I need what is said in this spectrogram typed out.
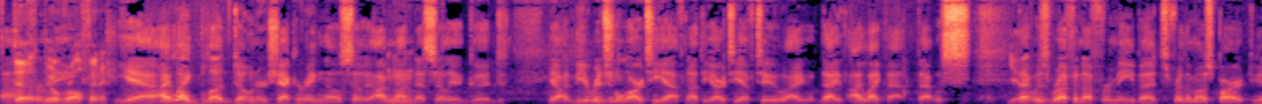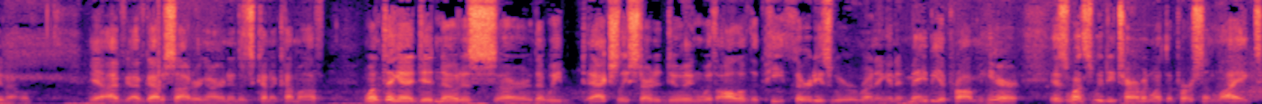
Uh, the the overall finish. Yeah, I like blood donor checkering though, so I'm mm-hmm. not necessarily a good. Yeah, the original RTF, not the RTF two. I, I, I like that. That was yeah. that was rough enough for me, but for the most part, you know, yeah, I've I've got a soldering iron and it's kind of come off. One thing I did notice that we actually started doing with all of the P30s we were running, and it may be a problem here, is once we determined what the person liked,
